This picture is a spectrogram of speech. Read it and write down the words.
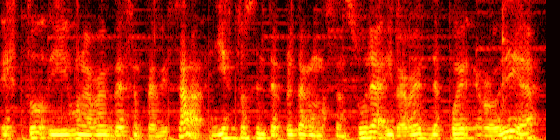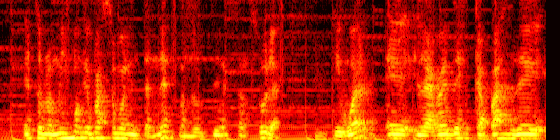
esto y es una red descentralizada. Y esto se interpreta como censura y la red después rodea. Esto es lo mismo que pasa por Internet cuando tienes censura. Mm. Igual eh, la red es capaz de,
